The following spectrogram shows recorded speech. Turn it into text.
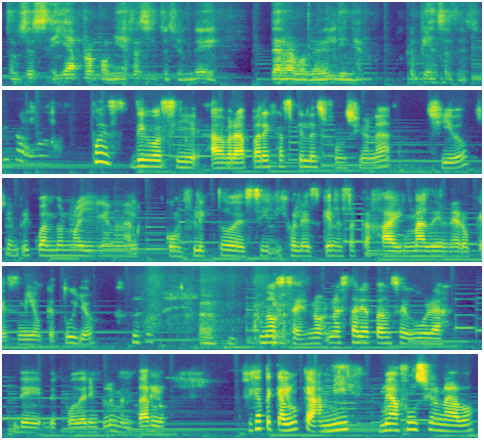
Entonces ella proponía esa situación de, de revolver el dinero. ¿Qué piensas de eso? Pues digo, si habrá parejas que les funciona chido, siempre y cuando no lleguen al conflicto de decir, híjole, es que en esa caja hay más dinero que es mío que tuyo. Ah. no sé, no, no estaría tan segura de, de poder implementarlo. Fíjate que algo que a mí me ha funcionado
